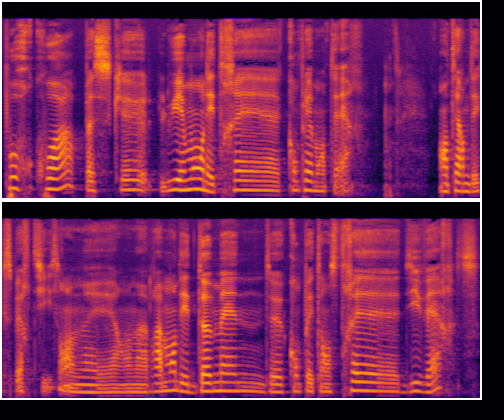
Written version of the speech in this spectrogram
Pourquoi? Parce que lui et moi, on est très complémentaires en termes d'expertise. On, on a vraiment des domaines de compétences très diverses.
